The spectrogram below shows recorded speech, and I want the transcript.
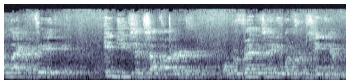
a lack of faith in Jesus himself on earth will prevent anyone from seeing him.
